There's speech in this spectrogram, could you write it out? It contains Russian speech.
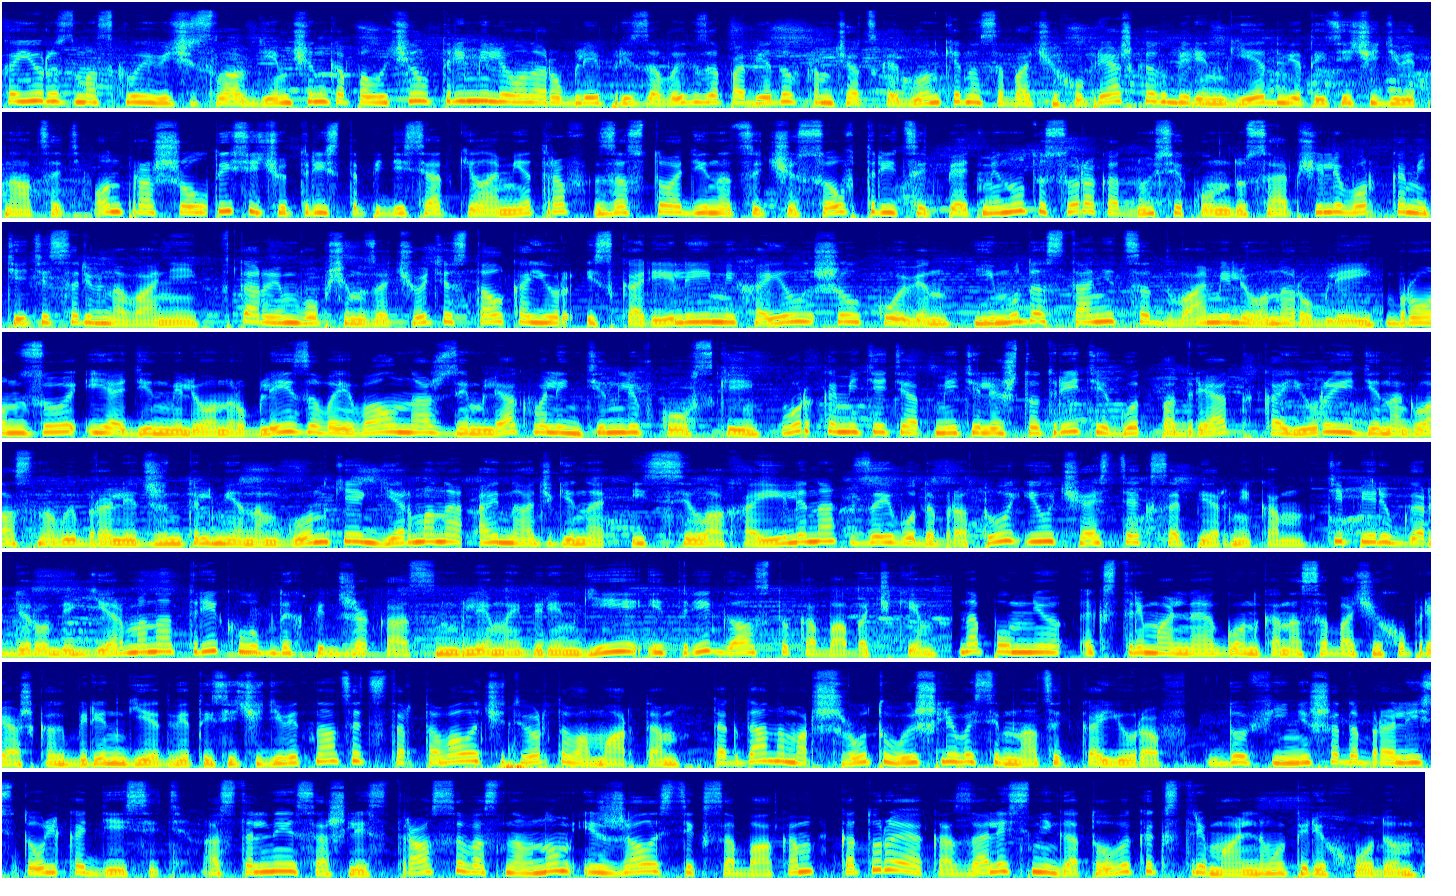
Каюр из Москвы Вячеслав Демченко получил 3 миллиона рублей призовых за победу в Камчатской гонке на собачьих упряжках «Беринге-2019». Он прошел 1350 километров за 111 часов 35 минут и 41 секунду, сообщили в оргкомитете соревнований. Вторым в общем зачете стал каюр из Карелии Михаил Шилковин. Ему достанется 2 миллиона рублей. Бронзу и 1 миллион рублей завоевал наш земляк Валентин Левковский. В оргкомитете отметили, что третий год подряд каюры единогласно выбрали джентльменом гонки Германа Айначгина из села Хаилина за его доброту и участие к соперникам. Теперь в гардеробе Германа три клубных пиджака с эмблемой Берингея и три галстука бабочки. Напомню, экстремальная гонка на собачьих упряжках Берингея 2019 стартовала 4 марта. Тогда на маршрут вышли 18 каюров. До финиша добрались только 10. Остальные сошли с трассы в основном из жалости к собакам, которые оказались не готовы к экстремальному переходу.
